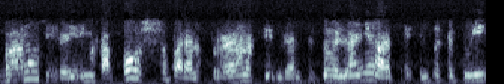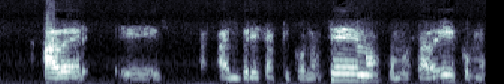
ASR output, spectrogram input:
vamos y pedimos apoyo para los programas que durante todo el año, entonces fui a ver eh, a empresas que conocemos, como sabés, como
